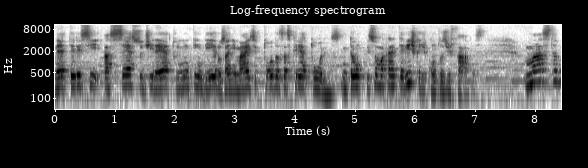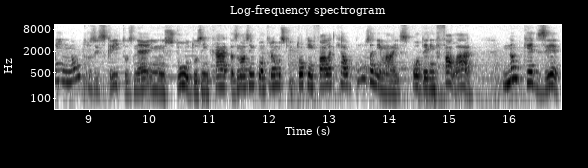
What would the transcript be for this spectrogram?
né, ter esse acesso direto em entender os animais e todas as criaturas. Então, isso é uma característica de contos de fadas. Mas também em outros escritos, né, em estudos, em cartas, nós encontramos que Tolkien fala que alguns animais poderem falar não quer dizer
